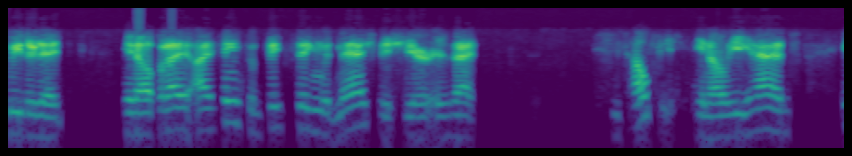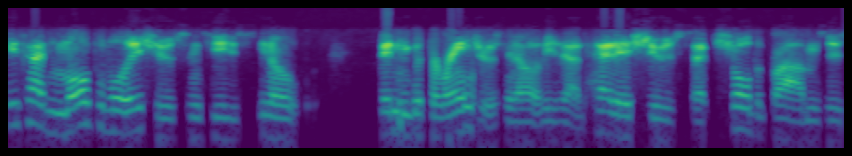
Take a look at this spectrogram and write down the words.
tweeted it. You know, but I, I think the big thing with Nash this year is that he's healthy. You know, he had he's had multiple issues since he's you know been with the Rangers. You know, he's had head issues, had shoulder problems. He's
